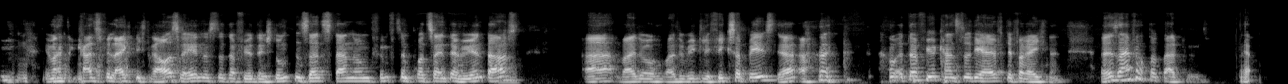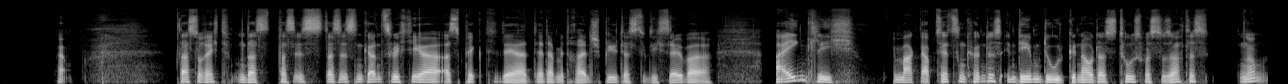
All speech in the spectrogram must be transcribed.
Ich meine, du kannst vielleicht nicht rausreden, dass du dafür den Stundensatz dann um 15 Prozent erhöhen darfst, weil, du, weil du wirklich fixer bist. Ja? Aber dafür kannst du die Hälfte verrechnen. Das ist einfach total blöd. Ja. ja. Da hast du recht. Und das, das, ist, das ist ein ganz wichtiger Aspekt, der, der damit reinspielt, dass du dich selber eigentlich im Markt absetzen könntest, indem du genau das tust, was du sagtest ne,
